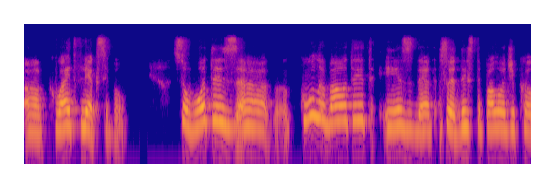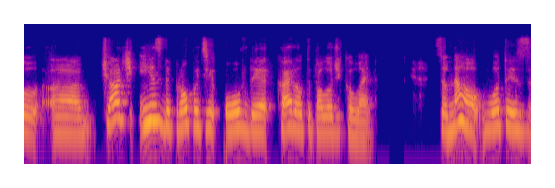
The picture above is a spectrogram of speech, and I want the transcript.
uh, quite flexible. So what is uh, cool about it is that, so this topological uh, charge is the property of the chiral topological light. So now what is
